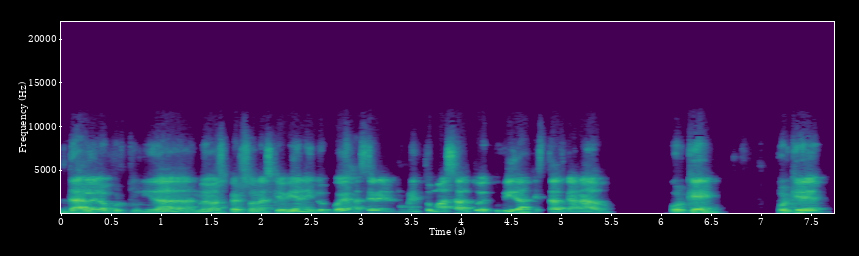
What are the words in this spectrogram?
darle la oportunidad a nuevas personas que vienen y lo puedes hacer en el momento más alto de tu vida, estás ganado. ¿Por qué? Porque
